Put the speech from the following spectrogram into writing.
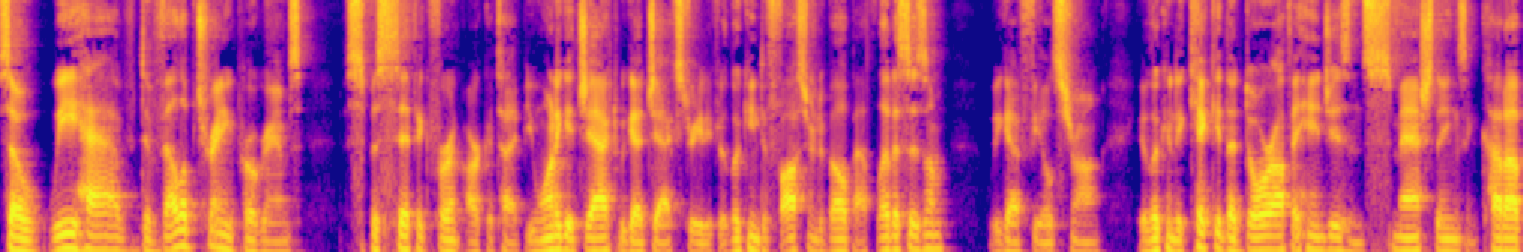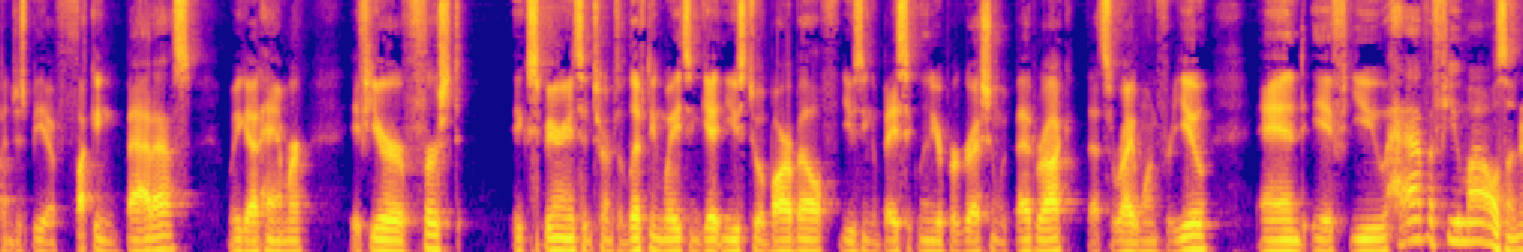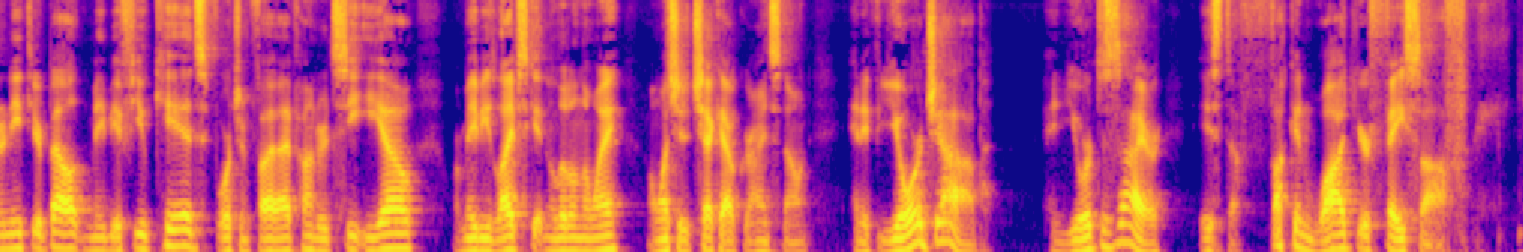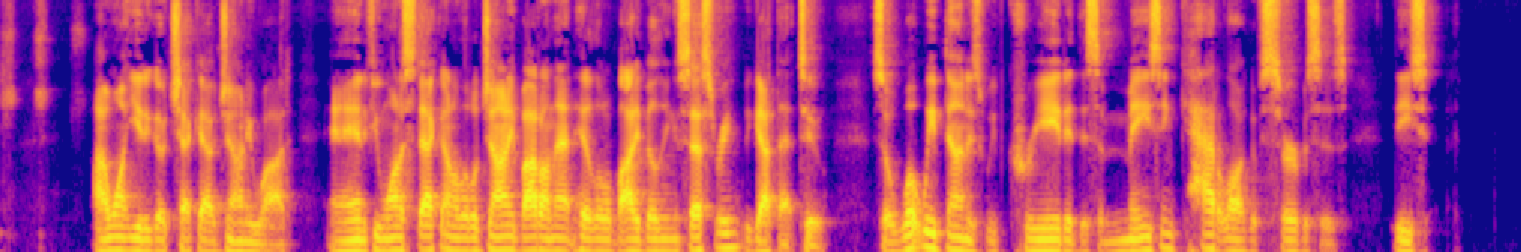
So we have developed training programs specific for an archetype. You want to get jacked, we got Jacked Street. If you're looking to foster and develop athleticism, we got Field Strong. You're looking to kick the door off of hinges and smash things and cut up and just be a fucking badass, we got Hammer. If your first experience in terms of lifting weights and getting used to a barbell using a basic linear progression with Bedrock, that's the right one for you. And if you have a few miles underneath your belt, maybe a few kids, Fortune 500 CEO, or maybe life's getting a little in the way, I want you to check out Grindstone. And if your job and your desire is to fucking wad your face off, I want you to go check out Johnnie WOD. And if you want to stack on a little Johnny Bot on that and hit a little bodybuilding accessory, we got that too. So what we've done is we've created this amazing catalog of services, these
